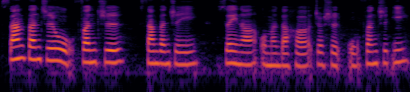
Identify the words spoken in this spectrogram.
三分之五分之三分之一，所以呢，我们的和就是五分之一。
